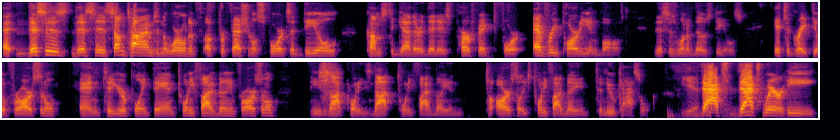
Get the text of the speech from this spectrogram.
Uh, this is this is sometimes in the world of, of professional sports a deal comes together that is perfect for every party involved. This is one of those deals. It's a great deal for arsenal. And to your point dan 25 million for arsenal? He's not 20 he's not 25 million to arsenal. He's 25 million to newcastle. Yeah, that's yeah. that's where he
